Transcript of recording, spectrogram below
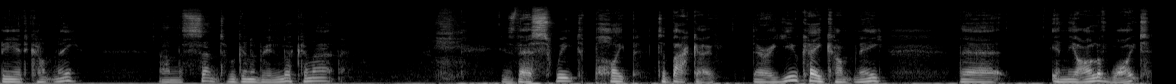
Beard Company and the scent we're going to be looking at is their Sweet Pipe Tobacco. They're a UK company. They're in the Isle of Wight.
